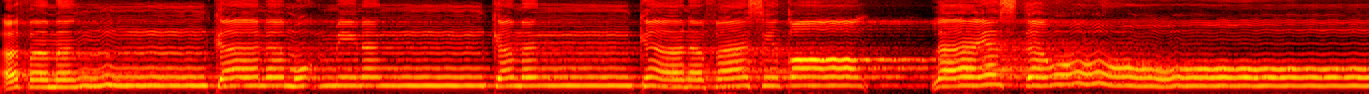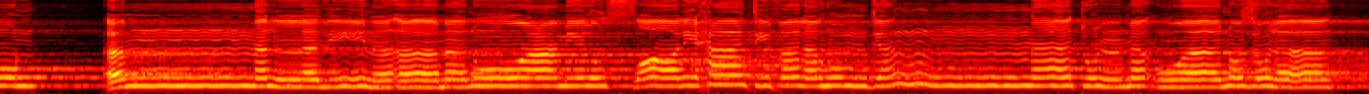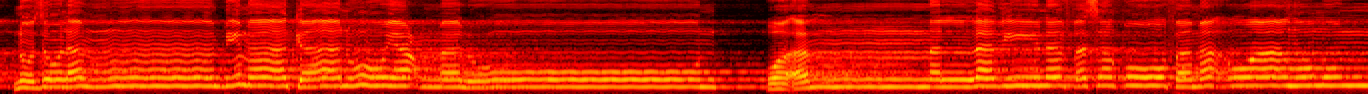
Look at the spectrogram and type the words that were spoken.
أفمن كان مؤمنا كمن كان فاسقا لا يستوون أما الذين آمنوا وعملوا الصالحات فلهم جنات المأوى نزلا نزلا بما كانوا يعملون. وأما الذين فسقوا فمأواهم النار.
